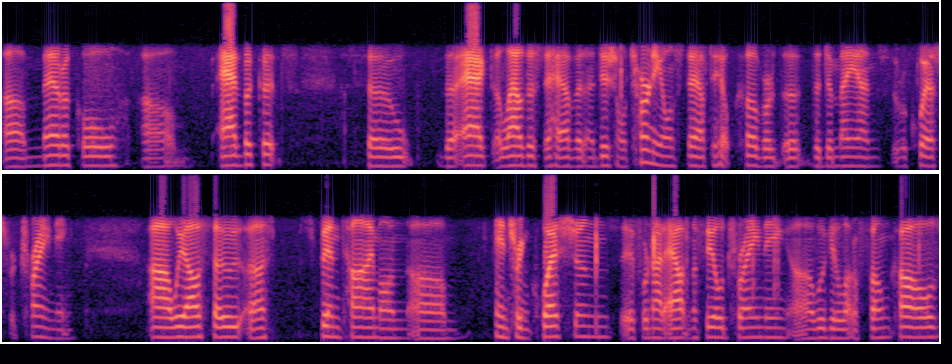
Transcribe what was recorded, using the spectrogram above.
uh, medical um, advocates. So the act allows us to have an additional attorney on staff to help cover the, the demands, the requests for training. Uh, we also uh, spend time on um, answering questions. If we're not out in the field training, uh, we'll get a lot of phone calls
